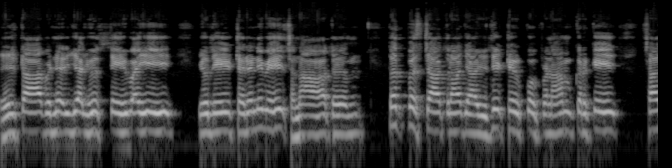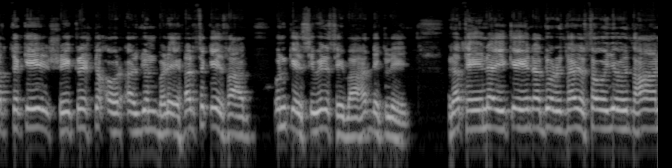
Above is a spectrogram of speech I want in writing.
हृष्टाभिनिर्युस्ते वही युधिष्ठिर निवेशनाथ तत्पश्चात राजा युधिष्ठिर को प्रणाम करके सात्यके श्री कृष्ण और अर्जुन बड़े हर्ष के साथ उनके शिविर से बाहर निकले। रथे नैकेन दुर्धर सौ युधान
